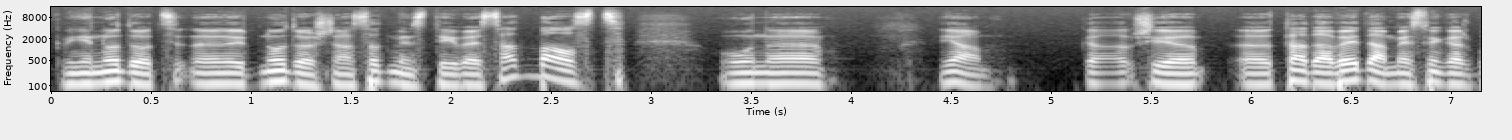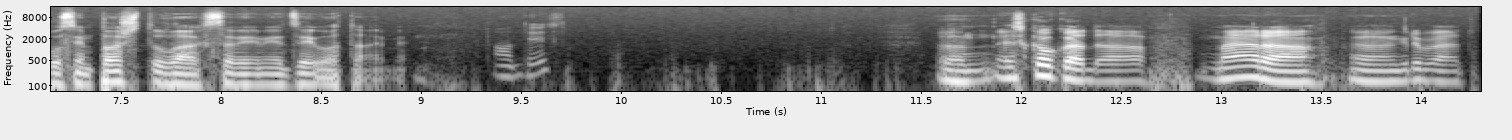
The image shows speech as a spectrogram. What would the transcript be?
ka viņiem nodots, ir nodošanās administratīvais atbalsts. Un, jā, ka šie, eh, tādā veidā mēs vienkārši būsim paši tuvāk saviem iedzīvotājiem. Paldies! Um, es kaut kādā mērā uh, gribētu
